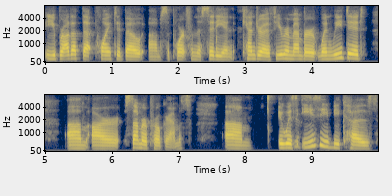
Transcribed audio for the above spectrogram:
you brought up that point about um, support from the city, and Kendra, if you remember when we did um, our summer programs, um, it was yes. easy because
